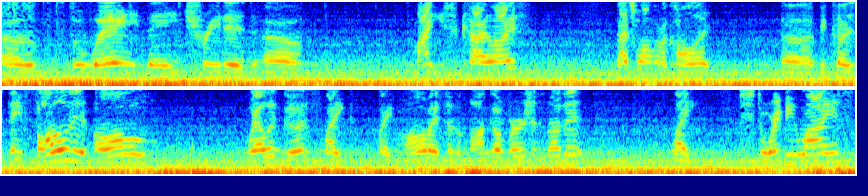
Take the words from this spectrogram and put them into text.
of the way they treated um, my isekai life. That's what I'm going to call it. Uh, because they followed it all well and good, like like all the way through the manga version of it, like story beat wise,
